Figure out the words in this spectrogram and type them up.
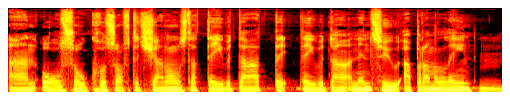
and also cut off the channels that they were dart, they, they were darting into at Bramall Lane. Mm.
